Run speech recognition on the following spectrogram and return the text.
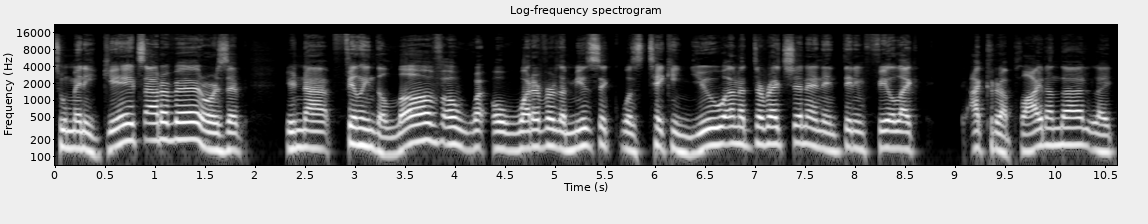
too many gigs out of it, or is it you're not feeling the love or what or whatever the music was taking you in a direction, and it didn't feel like I could have applied on that? Like,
